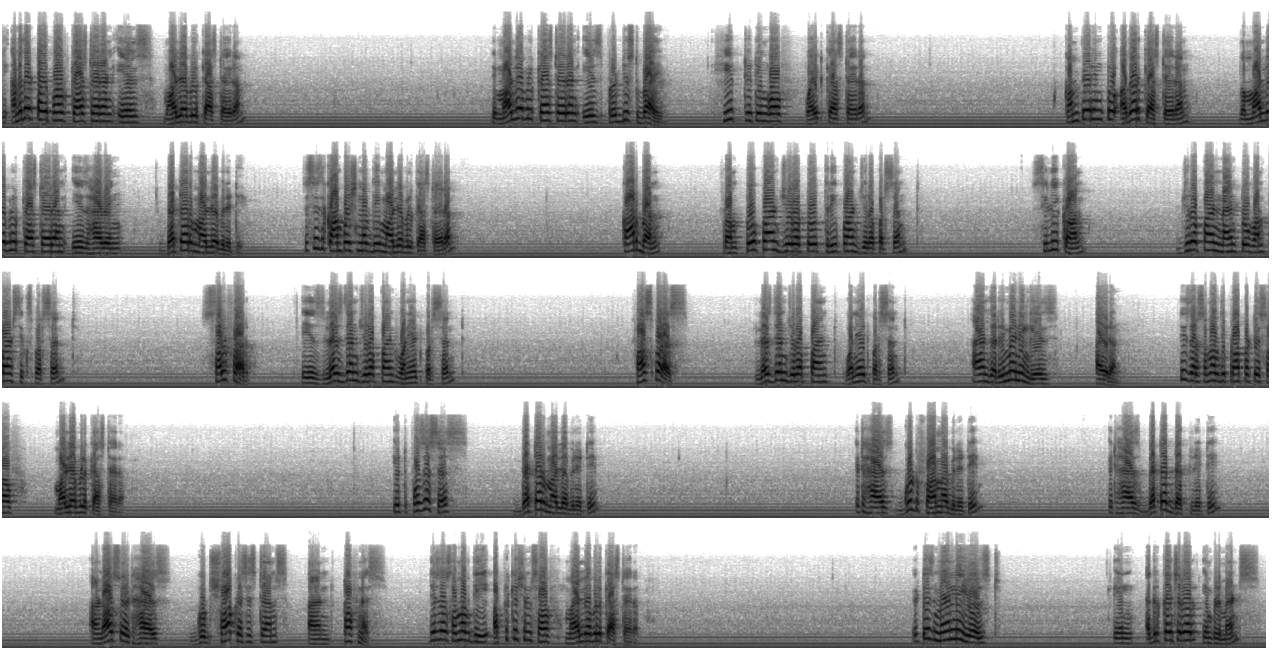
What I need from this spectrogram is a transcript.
The another type of cast iron is malleable cast iron. The malleable cast iron is produced by heat treating of white cast iron. Comparing to other cast iron, the malleable cast iron is having better malleability. This is the composition of the malleable cast iron. Carbon from 2.0 to 3.0 percent, silicon 0.9 to 1.6 percent, sulfur is less than 0.18 percent, phosphorus less than 0.18 percent and the remaining is iron. These are some of the properties of malleable cast iron. It possesses better malleability, it has good formability, it has better ductility and also it has good shock resistance and toughness. These are some of the applications of malleable cast iron. It is mainly used in agricultural implements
